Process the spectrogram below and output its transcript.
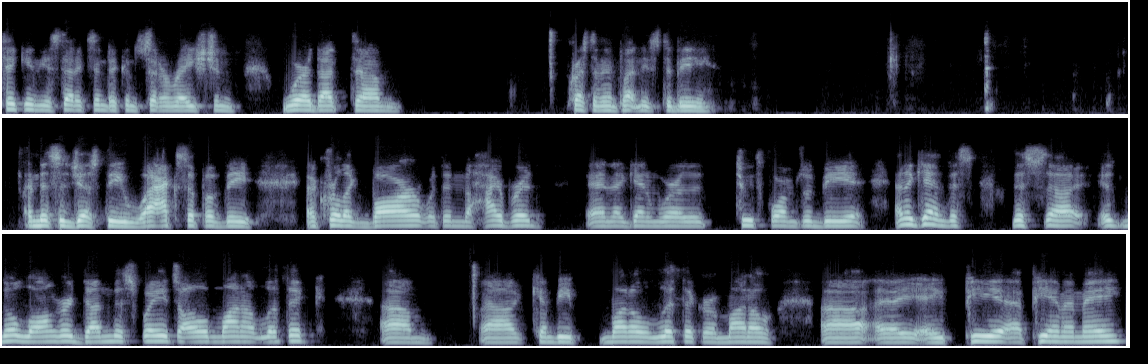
taking the aesthetics into consideration where that um, crest of implant needs to be. And this is just the wax up of the acrylic bar within the hybrid. And again, where the tooth forms would be. And again, this this uh, is no longer done this way. It's all monolithic. Um, uh, can be monolithic or mono uh, a, a, P, a PMMA,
